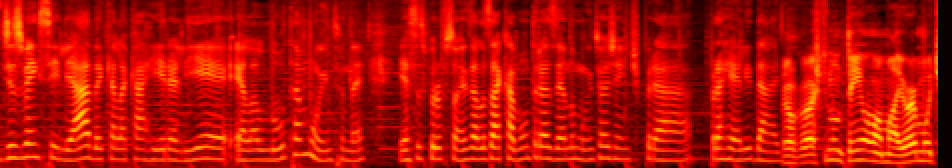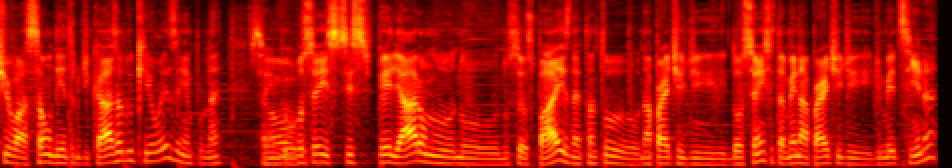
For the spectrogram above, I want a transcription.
desvencilhar daquela carreira ali, é, ela luta muito, né? E essas profissões elas acabam trazendo muito a gente para a realidade. Eu eu acho que não tem uma maior motivação dentro de casa do que o exemplo, né? Sem então, dúvida. vocês se espelharam no- no- nos seus pais, né? Tanto na parte de docência, também na parte de, de medicina,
